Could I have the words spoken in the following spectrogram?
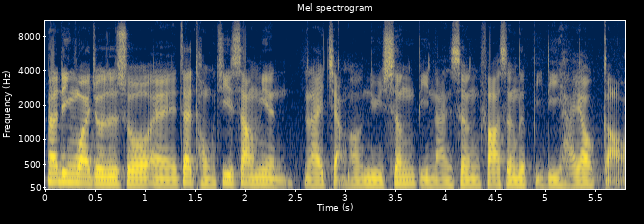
那另外就是说，诶，在统计上面来讲哈，女生比男生发生的比例还要高。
